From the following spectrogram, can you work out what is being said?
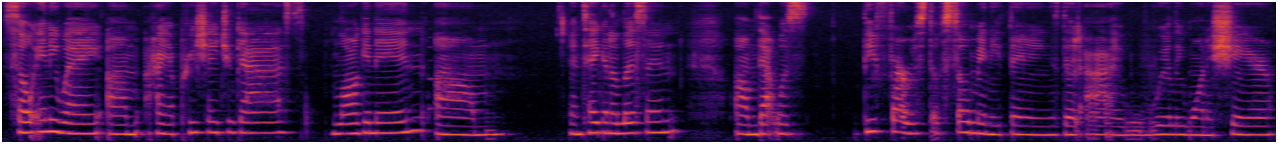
So anyway, um, I appreciate you guys logging in um, and taking a listen. Um, that was the first of so many things that I really want to share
